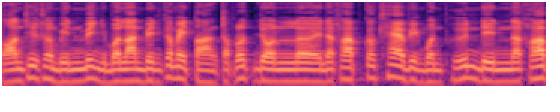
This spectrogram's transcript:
ตอนที่เครื่องบินวิ่งอยู่บนลานบินก็ไม่ต่างกับรถยนต์เลยนะครับ ก็แค่วิ่งบนพื้นดินนะครับ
